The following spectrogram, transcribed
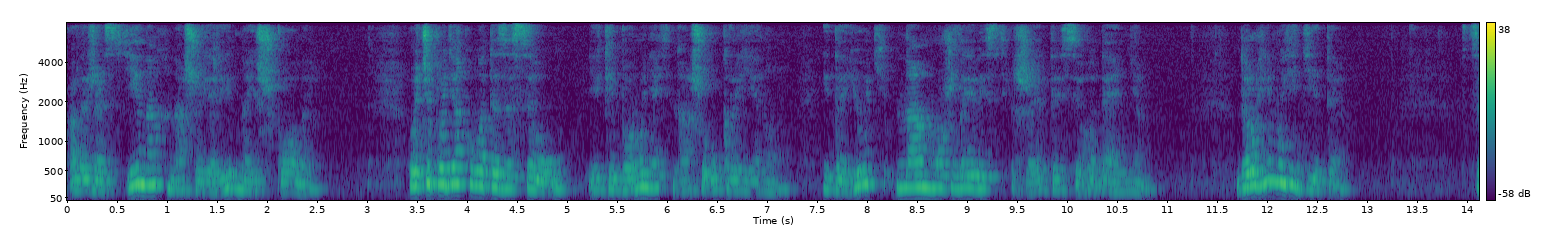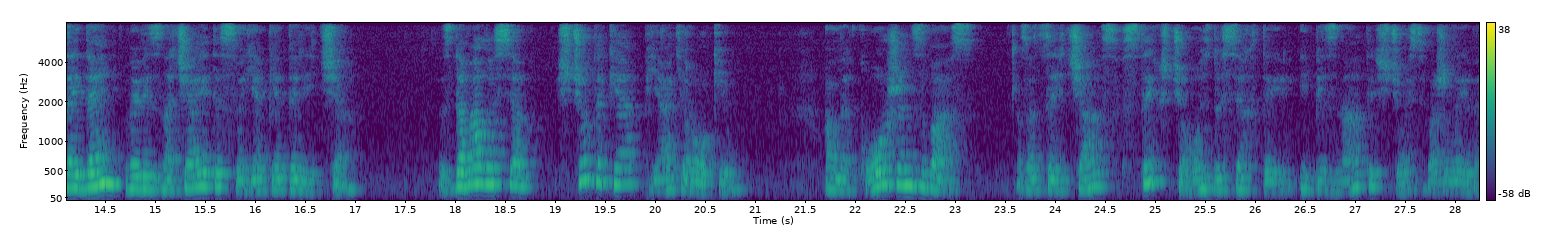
але вже в стінах нашої рідної школи. Хочу подякувати ЗСУ, які боронять нашу Україну і дають нам можливість жити сьогоденням. Дорогі мої діти, цей день ви відзначаєте своє п'ятиріччя. Здавалося б, що таке п'ять років. Але кожен з вас за цей час встиг чогось досягти і пізнати щось важливе.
